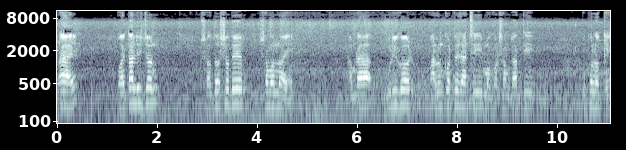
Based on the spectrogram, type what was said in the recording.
প্রায় পঁয়তাল্লিশ জন সদস্যদের সমন্বয়ে আমরা বুড়িগড় পালন করতে যাচ্ছি মকর সংক্রান্তি উপলক্ষে।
